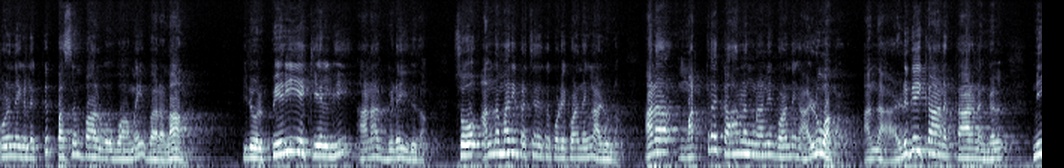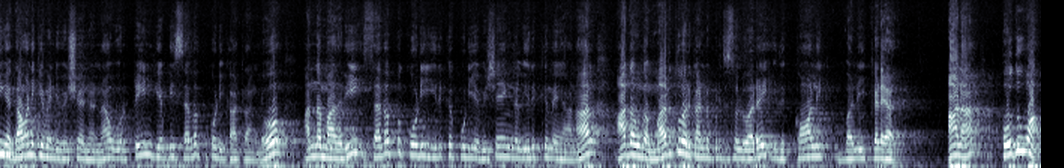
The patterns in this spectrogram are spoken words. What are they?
குழந்தைகளுக்கு பசும்பால் ஒவ்வாமை வரலாம். இது ஒரு பெரிய கேள்வி ஆனால் விடை இதுதான். ஸோ அந்த மாதிரி பிரச்சனை இருக்கக்கூடிய குழந்தைங்களும் அழுவலாம் ஆனால் மற்ற காரணங்களாலையும் குழந்தைங்க அழுவாங்க. அந்த அழுகைக்கான காரணங்கள் நீங்கள் கவனிக்க வேண்டிய விஷயம் என்னென்னா ஒரு ட்ரெயினுக்கு எப்படி சிவப்பு கொடி காட்டுறாங்களோ அந்த மாதிரி சிவப்பு கொடி இருக்கக்கூடிய விஷயங்கள் இருக்குமே ஆனால் அதை அவங்க மருத்துவர் கண்டுபிடிச்சு சொல்லுவார் இது காலிக் வலி கிடையாது. ஆனால் பொதுவாக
